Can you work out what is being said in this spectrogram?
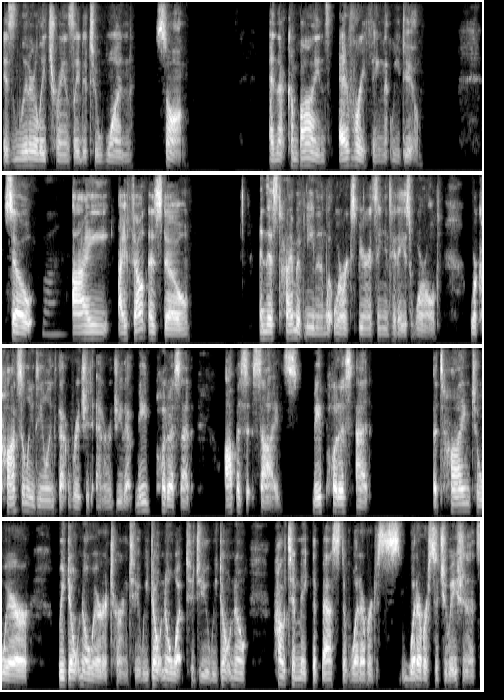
is literally translated to one song. And that combines everything that we do. So wow. I I felt as though in this time of need and what we're experiencing in today's world, we're constantly dealing with that rigid energy that may put us at opposite sides, may put us at a time to where we don't know where to turn to. We don't know what to do. We don't know how to make the best of whatever whatever situation that's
